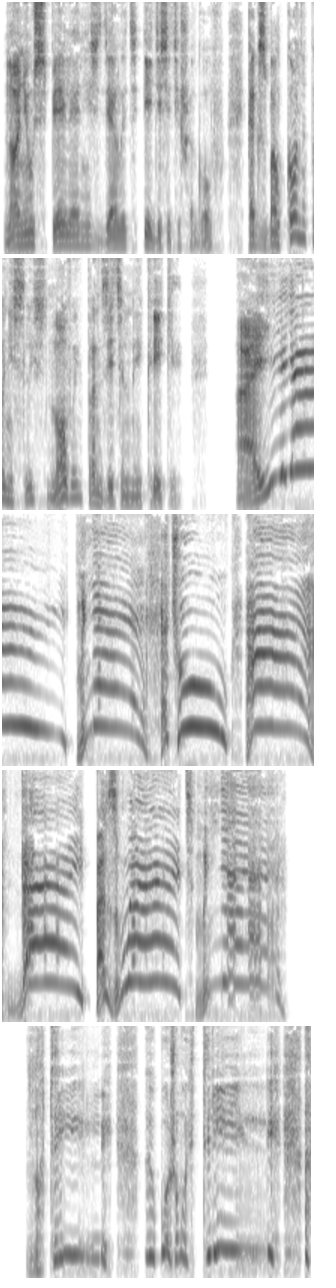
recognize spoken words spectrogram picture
Но не успели они сделать и десяти шагов, как с балкона понеслись новые пронзительные крики. «Ай-яй-яй! Мне! Хочу! А! Дай! Позвать! Мне!» Но Трилли, боже мой, Трилли! А,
